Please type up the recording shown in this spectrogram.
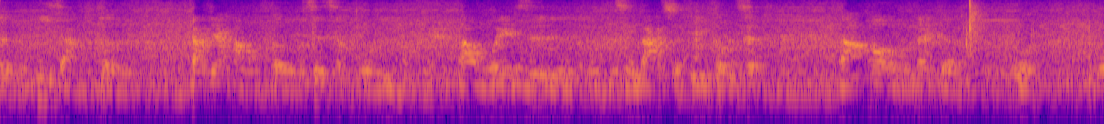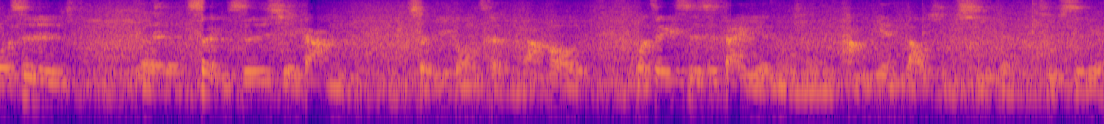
呃，议长呃，大家好，呃，我是陈国义，然后我也是成大水利工程，然后那个我。我是呃摄影师斜杠水利工程，然后我这一次是代言我们旁边老鼠溪的土石流。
